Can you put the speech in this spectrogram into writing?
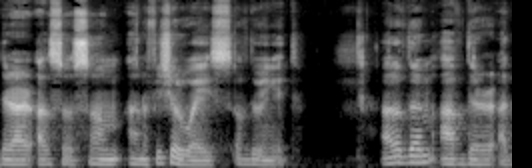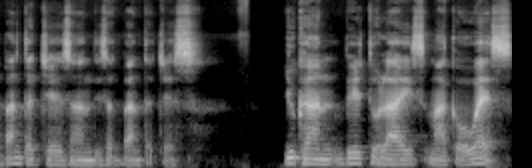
there are also some unofficial ways of doing it. All of them have their advantages and disadvantages. You can virtualize Mac OS.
